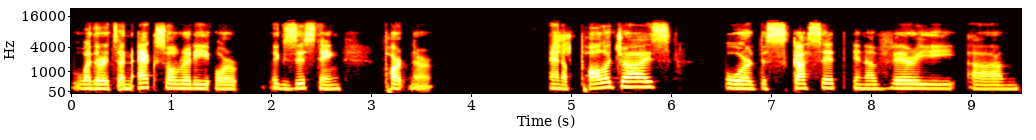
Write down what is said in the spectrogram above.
whether it's an ex already or existing partner and apologize or discuss it in a very um,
